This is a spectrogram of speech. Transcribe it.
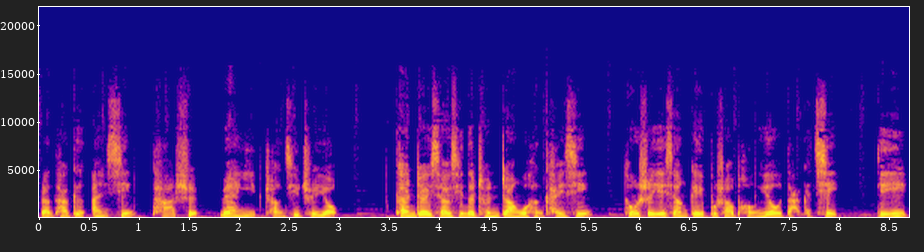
让他更安心、踏实，愿意长期持有。看着小新的成长，我很开心，同时也想给不少朋友打个气：第一，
